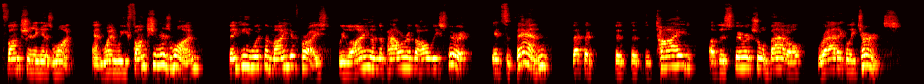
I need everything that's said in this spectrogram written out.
functioning as one. And when we function as one, thinking with the mind of Christ, relying on the power of the Holy Spirit, it's then that the, the, the, the tide of the spiritual battle radically turns.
